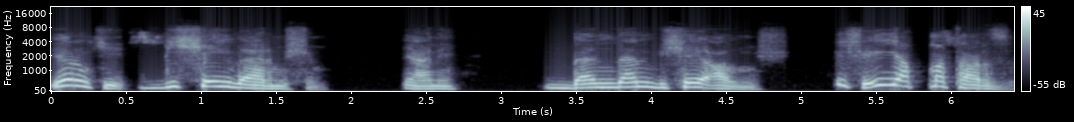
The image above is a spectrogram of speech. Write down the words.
diyorum ki bir şey vermişim. Yani benden bir şey almış. Bir şeyi yapma tarzı.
